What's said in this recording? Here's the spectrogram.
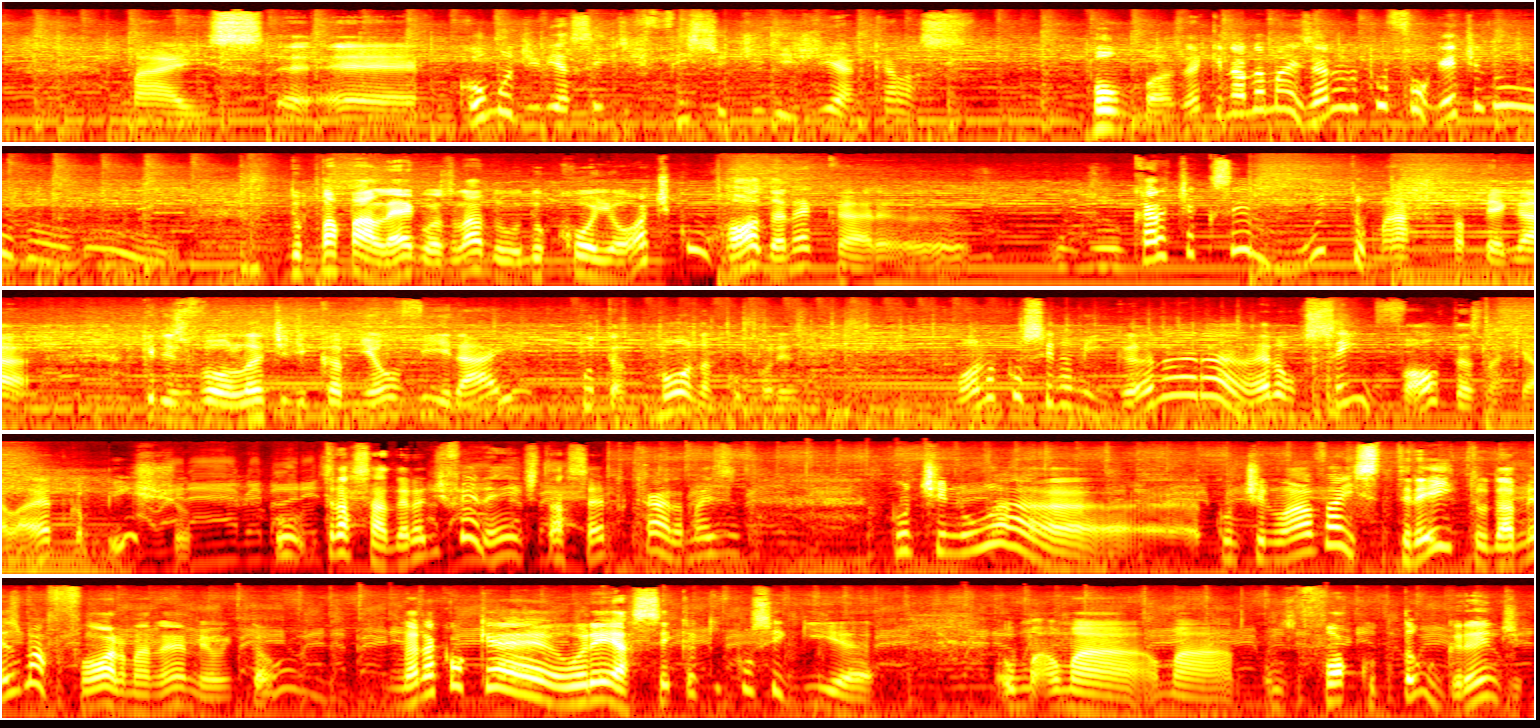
Mas é, é, como devia ser difícil dirigir aquelas bombas, né? Que nada mais era do que o foguete do, do, do, do Papaléguas lá, do, do Coyote com roda, né, cara? O, cara tinha que ser muito macho pra pegar aqueles volantes de caminhão, virar e. Puta, Mônaco, por exemplo. Mônaco, se não me engano, era, eram 100 voltas naquela época, bicho. O traçado era diferente, tá certo, cara, mas continua continuava estreito da mesma forma, né, meu? Então não era qualquer orelha seca que conseguia uma, uma, uma um foco tão grande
